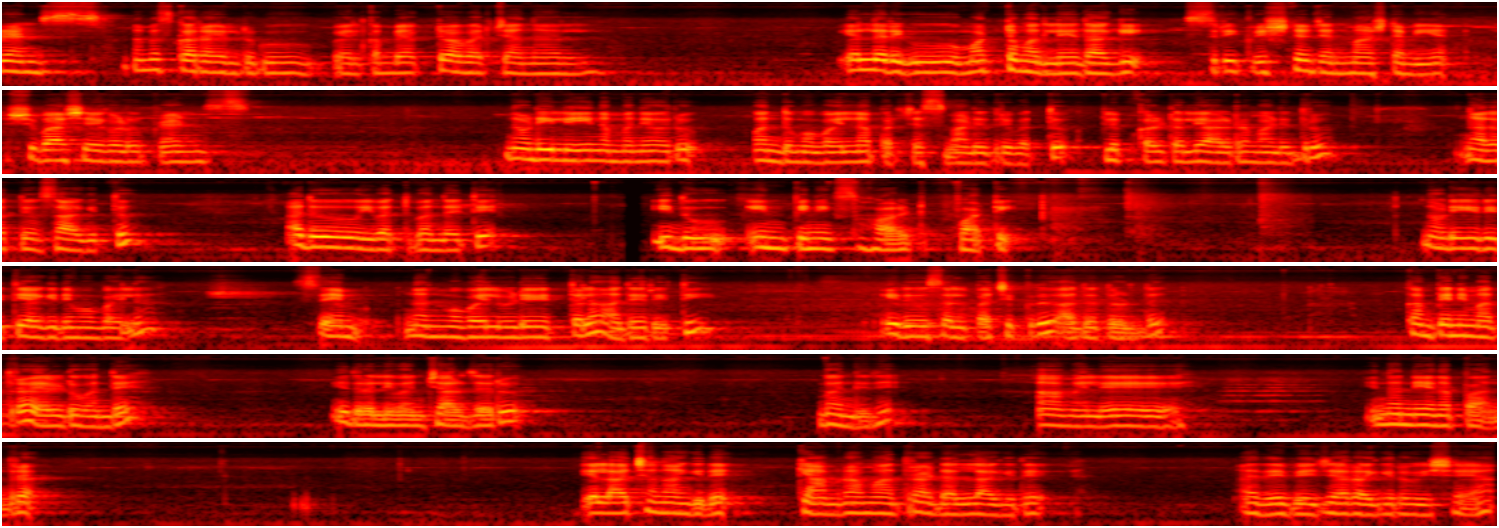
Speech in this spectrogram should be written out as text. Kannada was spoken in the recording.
ಫ್ರೆಂಡ್ಸ್ ನಮಸ್ಕಾರ ಎಲ್ರಿಗೂ. Welcome back to our channel ಎಲ್ಲರಿಗೂ ಮೊಟ್ಟ ಮೊದಲನೇದಾಗಿ ಶ್ರೀಕೃಷ್ಣ ಜನ್ಮಾಷ್ಟಮಿಯ ಶುಭಾಶಯಗಳು ಫ್ರೆಂಡ್ಸ್ ನೋಡಿ, ಇಲ್ಲಿ ನಮ್ಮ ಮನೆಯವರು ಒಂದು ಮೊಬೈಲ್ನ ಪರ್ಚೇಸ್ ಮಾಡಿದ್ರು ಇವತ್ತು. ಫ್ಲಿಪ್ಕಾರ್ಟಲ್ಲಿ ಆರ್ಡ್ರ್ ಮಾಡಿದರು. ನಾಲ್ಕು ದಿವಸ ಆಗಿತ್ತು. ಅದು ಇವತ್ತು ಬಂದೈತಿ. ಇದು ಇನ್ಫಿನಿಕ್ಸ್ ಹಾಲ್ಟ್ ಫಾರ್ಟಿ ನೋಡಿ, ಈ ರೀತಿಯಾಗಿದೆ ಮೊಬೈಲ್ ಸೇಮ್ ನನ್ನ ಮೊಬೈಲ್ ವಿಡಿಯೋ ಇತ್ತಲ್ಲ ಅದೇ ರೀತಿ. ಇದು ಸ್ವಲ್ಪ ಚಿಕ್ಕದು, ಅದು ದೊಡ್ಡದು. ಕಂಪೆನಿ ಮಾತ್ರ ಎರಡು ಒಂದೇ. ಇದರಲ್ಲಿ ಒಂದು ಚಾರ್ಜರು ಬಂದಿದೆ. ಆಮೇಲೆ ಇನ್ನೊಂದು ಏನಪ್ಪ ಅಂದ್ರೆ, ಎಲ್ಲ ಚೆನ್ನಾಗಿದೆ. ಕ್ಯಾಮ್ರಾ ಮಾತ್ರ ಡಲ್ ಆಗಿದೆ ಅದೇ ಬೇಜಾರಾಗಿರೋ ವಿಷಯ.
